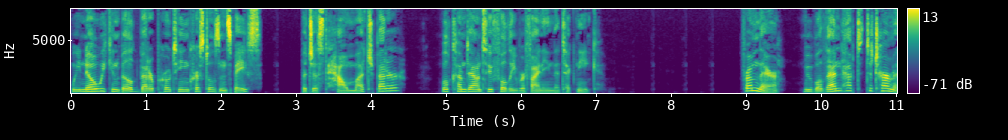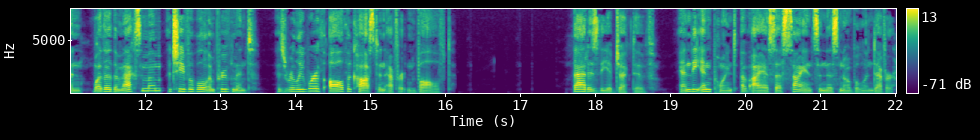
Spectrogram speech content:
We know we can build better protein crystals in space, but just how much better will come down to fully refining the technique. From there, we will then have to determine whether the maximum achievable improvement is really worth all the cost and effort involved. That is the objective and the endpoint of ISS science in this noble endeavor.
